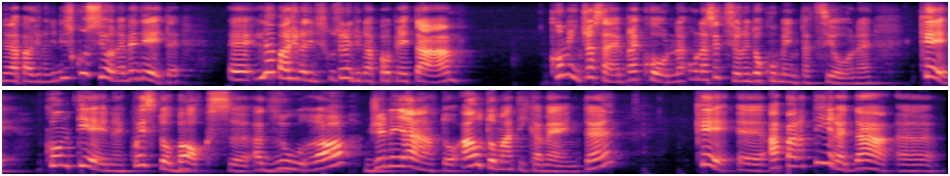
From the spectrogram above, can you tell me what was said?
nella pagina di discussione, vedete eh, la pagina di discussione di una proprietà comincia sempre con una sezione documentazione che contiene questo box azzurro generato automaticamente che eh, a partire dalle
